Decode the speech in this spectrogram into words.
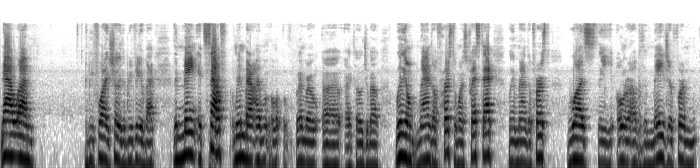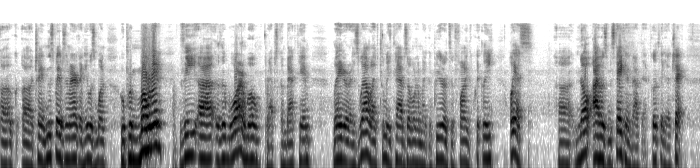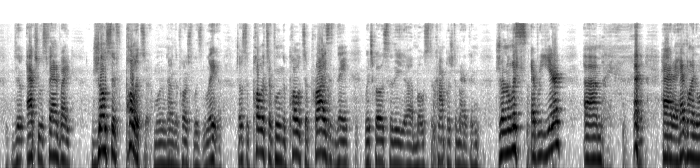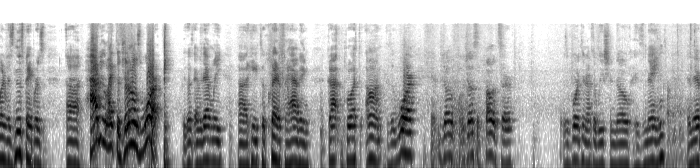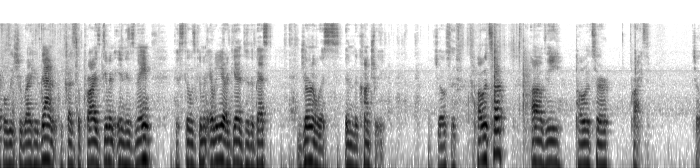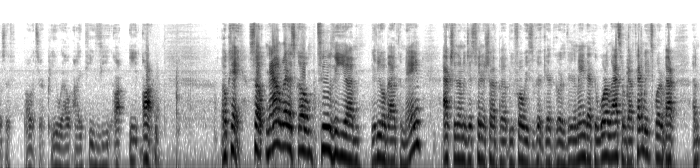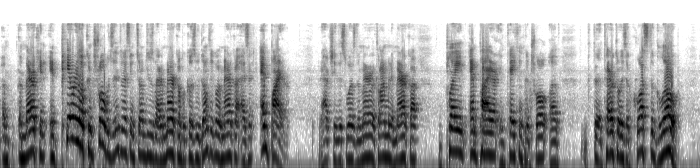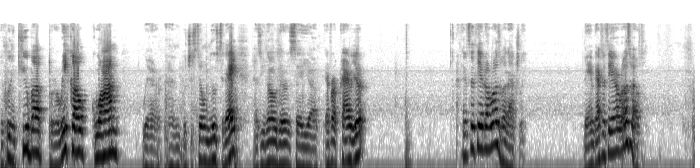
Now, um, before I show you the brief video about the Maine itself, remember I remember uh, I told you about William Randolph Hearst. I want to stress that William Randolph Hearst was the owner of the major firm uh, uh, chain of newspapers in America, and he was one who promoted the uh, the war. And we'll perhaps come back to him later as well. I have too many tabs open on my computer to find quickly. Oh yes, uh, no, I was mistaken about that. Good thing I checked. The actually was founded by Joseph Pulitzer. William Randolph Hearst was later. Joseph Pulitzer, for whom the Pulitzer Prize is name, which goes to the uh, most accomplished American journalists every year, um, had a headline in one of his newspapers, uh, How do you like the journal's war? Because evidently uh, he took credit for having got brought on the war. And Joseph Pulitzer It's important enough that we should know his name, and therefore we should write him down because the prize given in his name is still is given every year again to the best journalists in the country. Joseph Pulitzer of the Pulitzer Prize. Joseph Pulitzer, P U L I T Z E R. Okay, so now let us go to the um, video about the Maine. Actually, let me just finish up uh, before we get to go to the Maine that the war lasted for about 10 weeks, but about um, um, American imperial control, which is an interesting term to use about America because we don't think of America as an empire. But actually, this was the time when America played empire in taking control of the territories across the globe, including Cuba, Puerto Rico, Guam, where and which is still news today. As you know, there's a uh, aircraft carrier. I think it's the Theodore Roosevelt, actually, named after Theodore Roosevelt,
